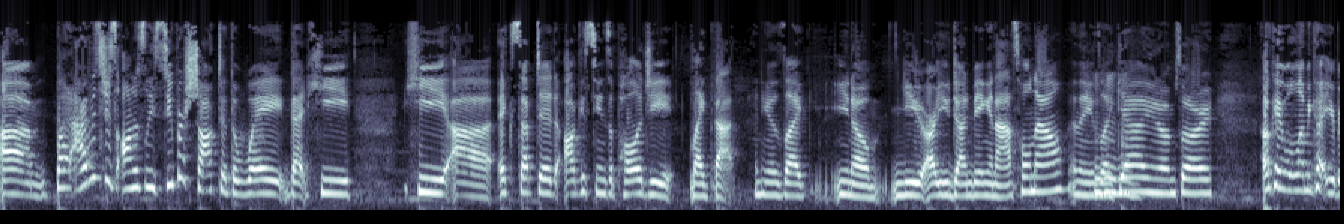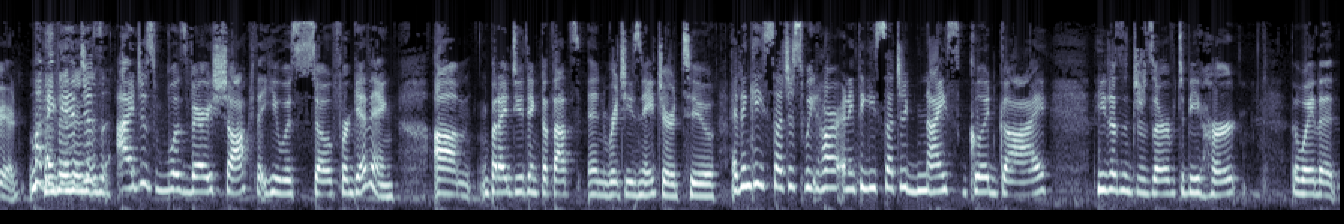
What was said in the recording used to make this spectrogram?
Um, but I was just honestly super shocked at the way that he he uh, accepted Augustine's apology like that. And he was like, you know, you are you done being an asshole now? And then he's like, yeah, you know, I'm sorry. Okay, well, let me cut your beard. Like it just, I just was very shocked that he was so forgiving. Um, but I do think that that's in Richie's nature too. I think he's such a sweetheart, and I think he's such a nice, good guy. He doesn't deserve to be hurt the way that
